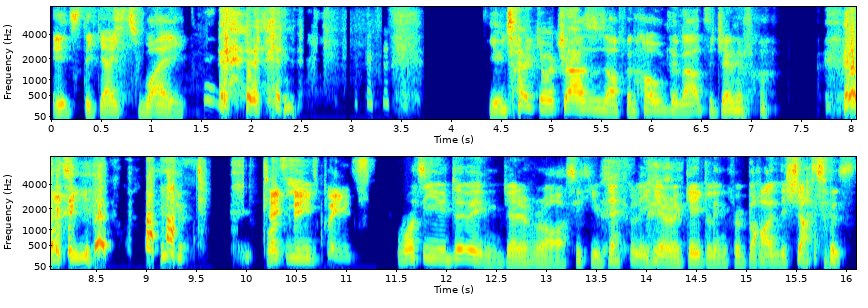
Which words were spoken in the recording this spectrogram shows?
It's the Yates way. You take your trousers off and hold them out to Jennifer. What are you? Take are you- these, please. What are you doing? Jennifer asks. You definitely hear her giggling from behind the shutters.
